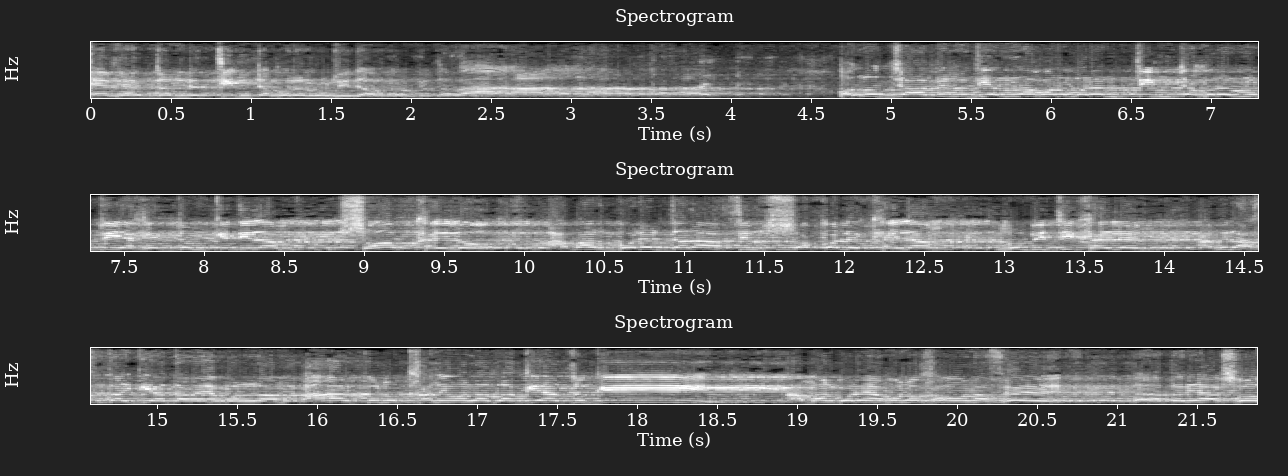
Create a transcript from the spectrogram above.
এক একজনকে তিনটা করে রুটি দাও। বলেন, তিনটা করে রুটি এক দিলাম, সব খাইলো। সকলে খাইলাম। খাইলেন। আমি রাস্তায় গিয়া দাঁড়ায় বললাম, আর কোন খানেওয়ালা বাকি আছো কি? আমার ঘরে এখনও খাওয়ান আছে। তাড়াতাড়ি আসো।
